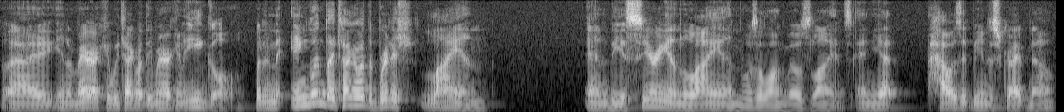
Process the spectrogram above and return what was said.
Uh, in America, we talk about the American eagle, but in England, I talk about the British lion. And the Assyrian lion was along those lines. And yet, how is it being described now?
